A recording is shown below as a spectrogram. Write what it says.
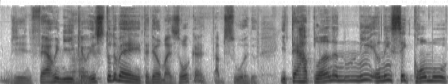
de ferro e níquel. Uhum. Isso tudo bem, entendeu? Mas oca é absurdo. E terra plana, nem, eu nem sei como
